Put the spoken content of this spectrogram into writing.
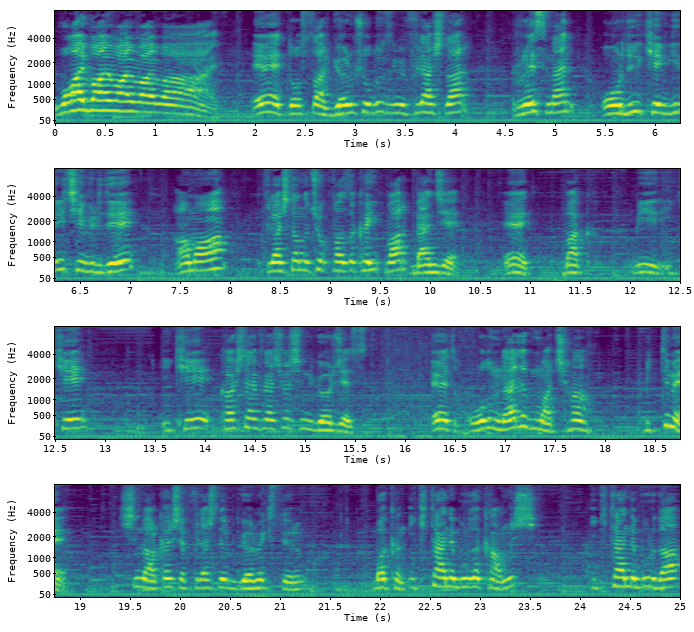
Vay vay vay vay vay. Evet dostlar görmüş olduğunuz gibi flashlar resmen orduyu kevgire çevirdi. Ama flash'tan da çok fazla kayıp var bence. Evet bak 1 2 2 kaç tane flash var şimdi göreceğiz. Evet oğlum nerede bu maç ha? Bitti mi? Şimdi arkadaşlar flashları bir görmek istiyorum. Bakın iki tane burada kalmış. iki tane de burada.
